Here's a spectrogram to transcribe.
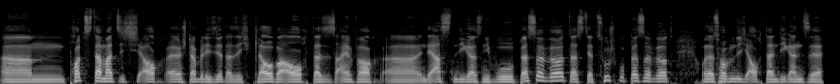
Ähm, Potsdam hat sich auch äh, stabilisiert wird. Also ich glaube auch, dass es einfach äh, in der ersten Liga das Niveau besser wird, dass der Zuspruch besser wird und dass hoffentlich auch dann die ganze,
